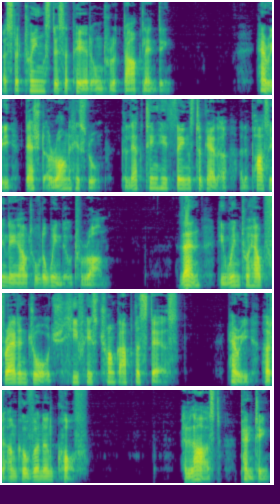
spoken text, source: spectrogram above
as the twins disappeared onto the dark landing. Harry dashed around his room, collecting his things together and passing them out of the window to Ron. Then he went to help Fred and George heave his trunk up the stairs. Harry heard Uncle Vernon cough. At last, panting,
